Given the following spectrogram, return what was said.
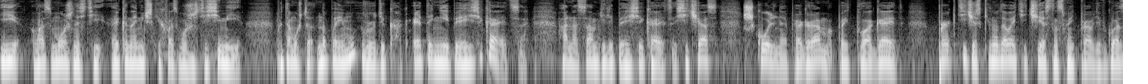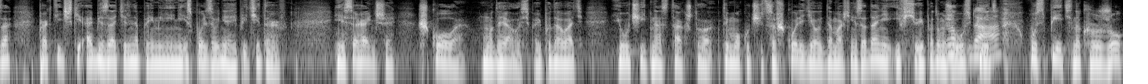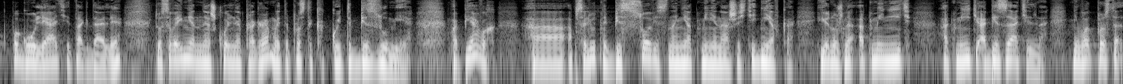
и возможностей, экономических возможностей семьи. Потому что напрямую вроде как это не пересекается, а на самом деле пересекается. Сейчас школьная программа предполагает практически, ну давайте честно смотреть правде в глаза, практически обязательное применение использования репетиторов. Если раньше школа умудрялась преподавать и учить нас так, что ты мог учиться в школе, делать домашние задания, и все, и потом же ну, успеть, да. успеть на кружок, погулять и так далее, то современная школьная программа это просто какое-то безумие. Во-первых, абсолютно бессовестно не отменена шестидневка. Ее нужно отменить, отменить обязательно. Не вот просто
